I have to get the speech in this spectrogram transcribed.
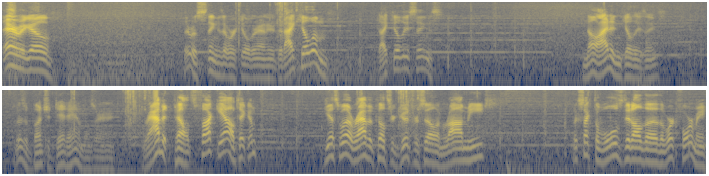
There we go. There was things that were killed around here. Did I kill them? Did I kill these things? No, I didn't kill these things. There's a bunch of dead animals around here. Rabbit pelts. Fuck yeah, I'll take them. Guess what? Rabbit pelts are good for selling raw meat. Looks like the wolves did all the, the work for me.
